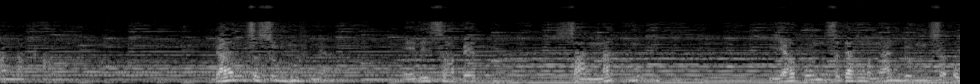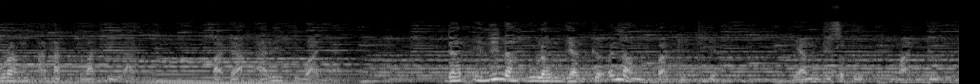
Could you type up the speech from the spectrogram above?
anak Allah. Dan sesungguhnya, Elisabeth, sanakmu itu, ia pun sedang mengandung seorang anak laki-laki pada hari tuanya. Dan inilah bulan yang keenam bagi dia, yang disebut mandul itu.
